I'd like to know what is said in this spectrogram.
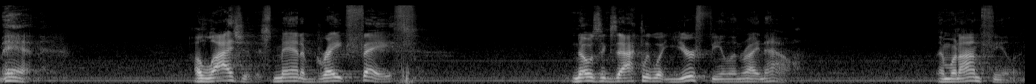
Man, Elijah, this man of great faith, knows exactly what you're feeling right now and what I'm feeling.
